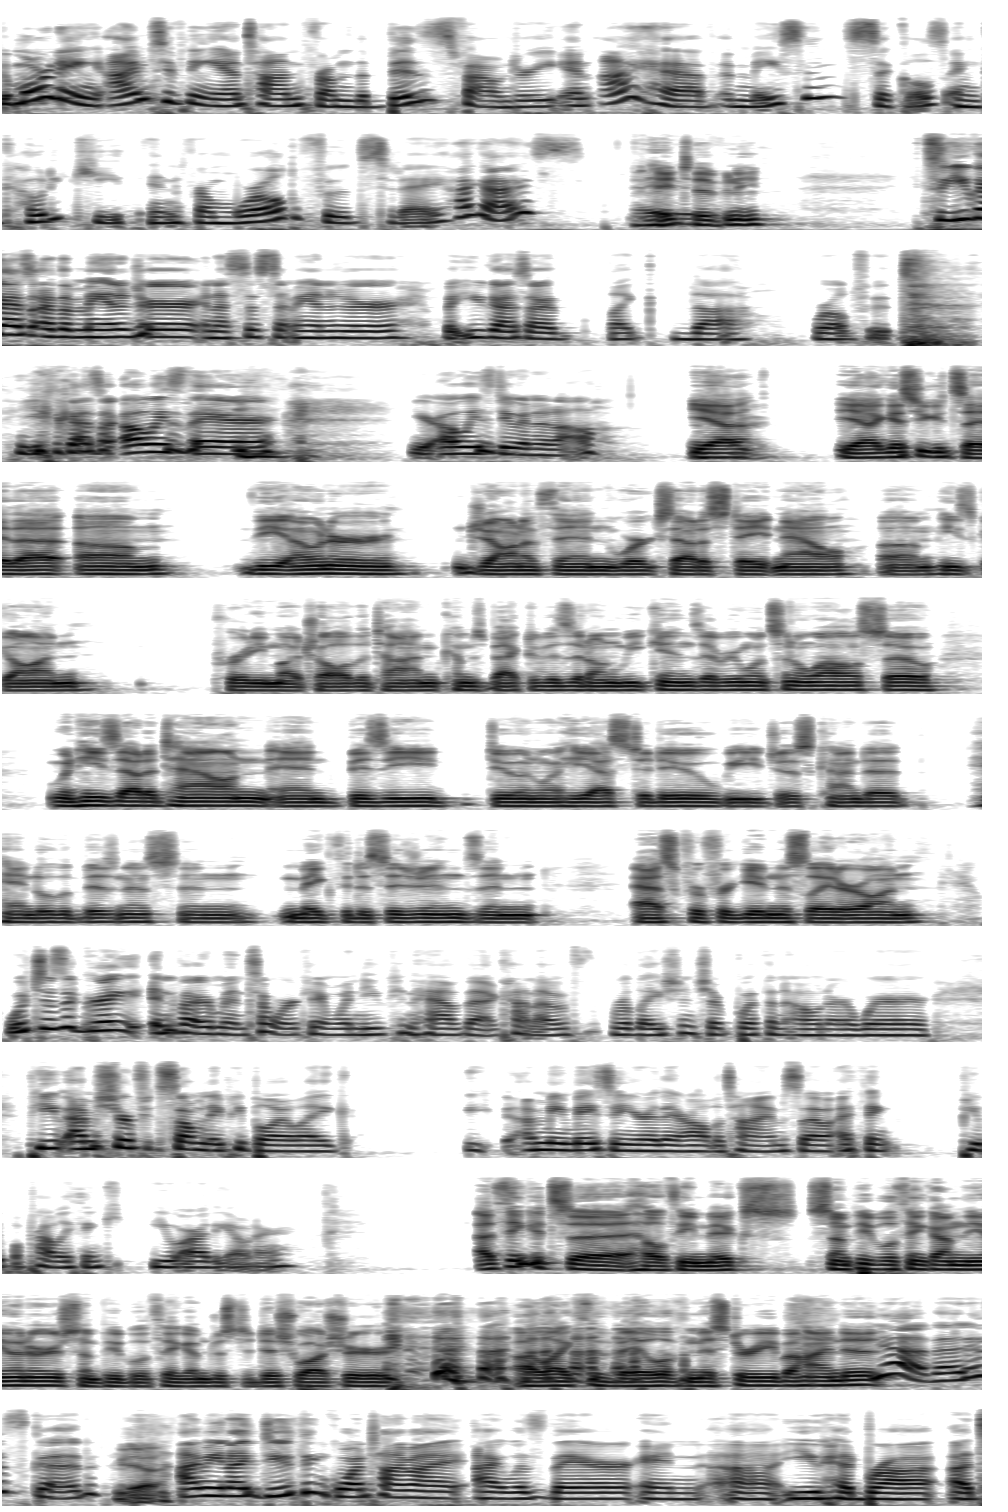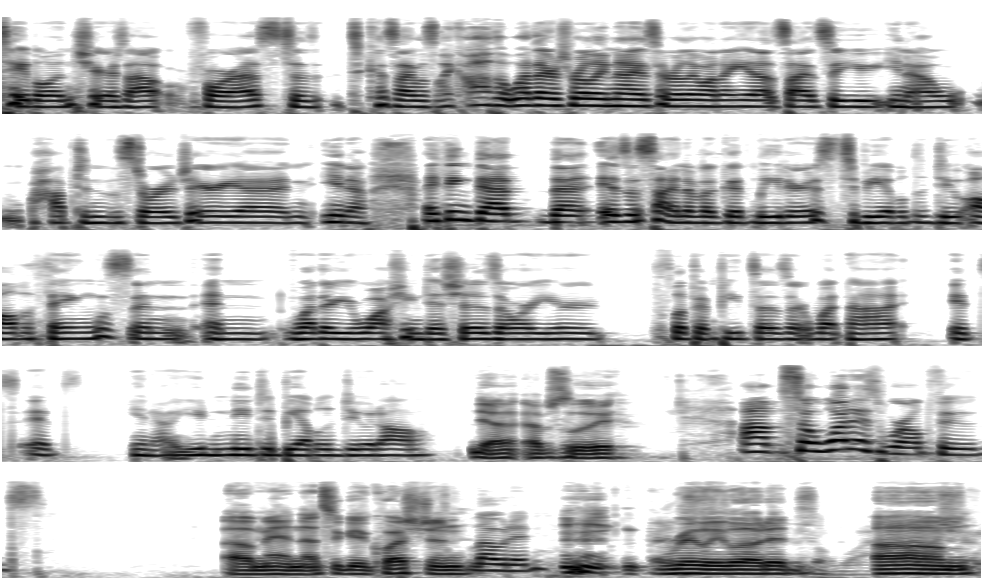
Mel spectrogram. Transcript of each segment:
Good morning. I'm Tiffany Anton from the Biz Foundry, and I have Mason Sickles and Cody Keith in from World Foods today. Hi, guys. Hey, Tiffany. So you guys are the manager and assistant manager, but you guys are like the World Foods. you guys are always there. You're always doing it all. Yeah, yeah. I guess you could say that. Um, the owner, Jonathan, works out of state now. Um, he's gone pretty much all the time. Comes back to visit on weekends every once in a while. So when he's out of town and busy doing what he has to do, we just kind of handle the business and make the decisions and ask for forgiveness later on. Which is a great environment to work in when you can have that kind of relationship with an owner where pe- I'm sure so many people are like, I mean, Mason, you're there all the time. So I think people probably think you are the owner. I think it's a healthy mix. Some people think I'm the owner. Some people think I'm just a dishwasher. I like the veil of mystery behind it. Yeah, that is good. Yeah. I mean, I do think one time I, I was there and uh, you had brought a table and chairs out for us to because I was like, oh, the weather is really nice. I really want to eat outside. So you you know hopped into the storage area and you know I think that that is a sign of a good leader is to be able to do all the things and and whether you're washing dishes or you're flipping pizzas or whatnot, it's it's you know you need to be able to do it all. Yeah, absolutely. Um, so what is World Foods? Oh man, that's a good question. Loaded. really loaded. Um,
